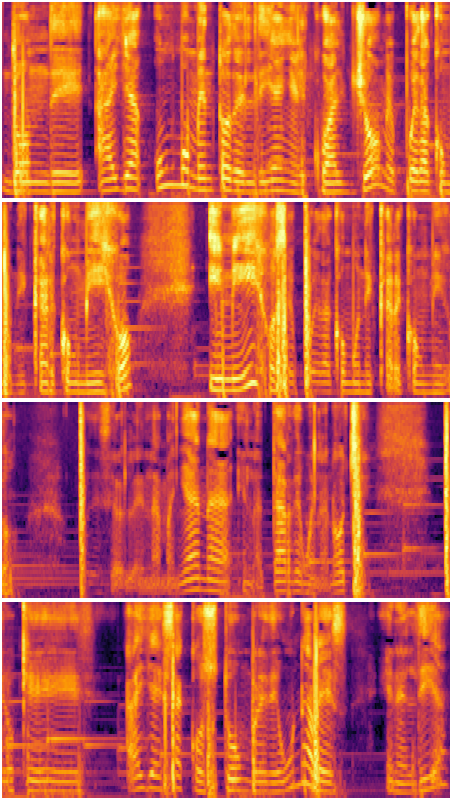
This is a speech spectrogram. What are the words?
donde haya un momento del día en el cual yo me pueda comunicar con mi hijo y mi hijo se pueda comunicar conmigo. En la mañana, en la tarde o en la noche, pero que haya esa costumbre de una vez en el día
